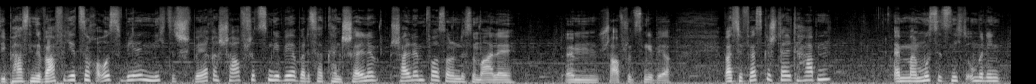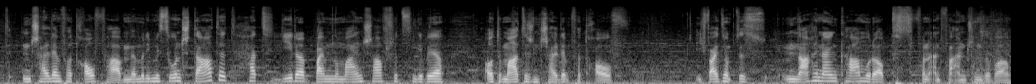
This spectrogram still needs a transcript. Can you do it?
Die passende Waffe jetzt noch auswählen, nicht das schwere Scharfschützengewehr, weil das hat keinen Schalldämpfer, sondern das normale ähm, Scharfschützengewehr. Was wir festgestellt haben, ähm, man muss jetzt nicht unbedingt einen Schalldämpfer drauf haben. Wenn man die Mission startet, hat jeder beim normalen Scharfschützengewehr automatisch einen Schalldämpfer drauf. Ich weiß nicht, ob das im Nachhinein kam oder ob es von Anfang an schon so war.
